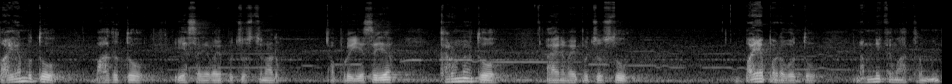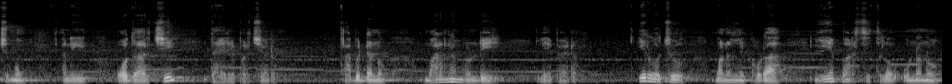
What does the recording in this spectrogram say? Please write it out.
భయముతో బాధతో ఏసయ్య వైపు చూస్తున్నాడు. అప్పుడు ఏసయ్య కరుణతో ఆయన వైపు చూస్తూ భయపడవద్దు నమ్మిక మాత్రం ఉంచుము అని ఓదార్చి ధైర్యపరిచాడు. ఆ బిడ్డను మరణం నుండి లేపాడు. ఈరోజు మనల్ని కూడా ఏ పరిస్థితిలో ఉన్ననో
